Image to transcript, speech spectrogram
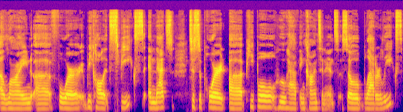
a line uh, for, we call it Speax, and that's to support uh, people who have incontinence, so bladder leaks.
